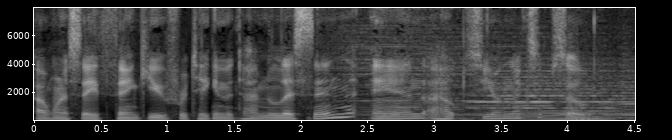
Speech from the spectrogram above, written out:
I want to say thank you for taking the time to listen, and I hope to see you on the next episode.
